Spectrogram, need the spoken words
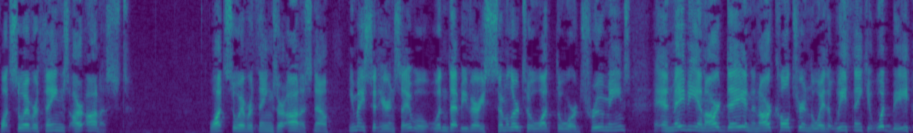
whatsoever things are honest. Whatsoever things are honest. Now, you may sit here and say, well, wouldn't that be very similar to what the word true means? And maybe in our day and in our culture and the way that we think it would be.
